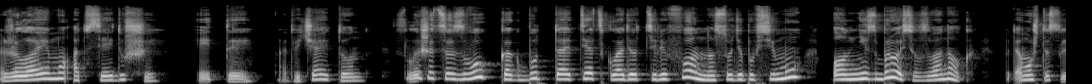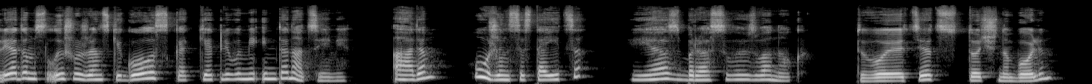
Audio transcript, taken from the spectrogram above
Желаю ему от всей души». «И ты», – отвечает он. Слышится звук, как будто отец кладет телефон, но, судя по всему, он не сбросил звонок, потому что следом слышу женский голос с кокетливыми интонациями. «Адам, ужин состоится?» Я сбрасываю звонок. «Твой отец точно болен?» –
